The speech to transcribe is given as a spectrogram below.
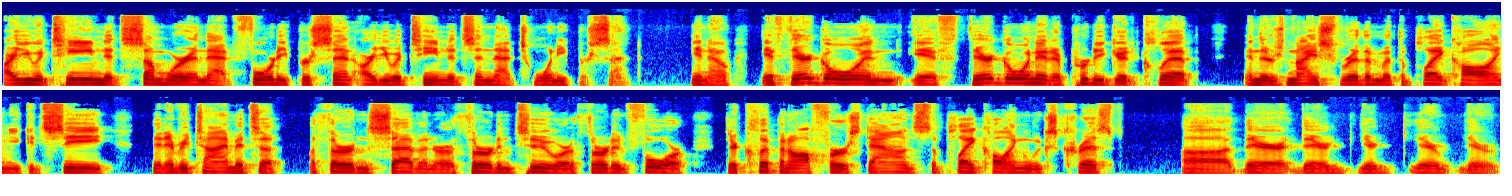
are you a team that's somewhere in that forty percent? Are you a team that's in that twenty percent? You know, if they're going if they're going at a pretty good clip and there's nice rhythm with the play calling, you could see that every time it's a a third and seven or a third and two or a third and four. They're clipping off first downs. The play calling looks crisp. Uh, they're they're they're they're they're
